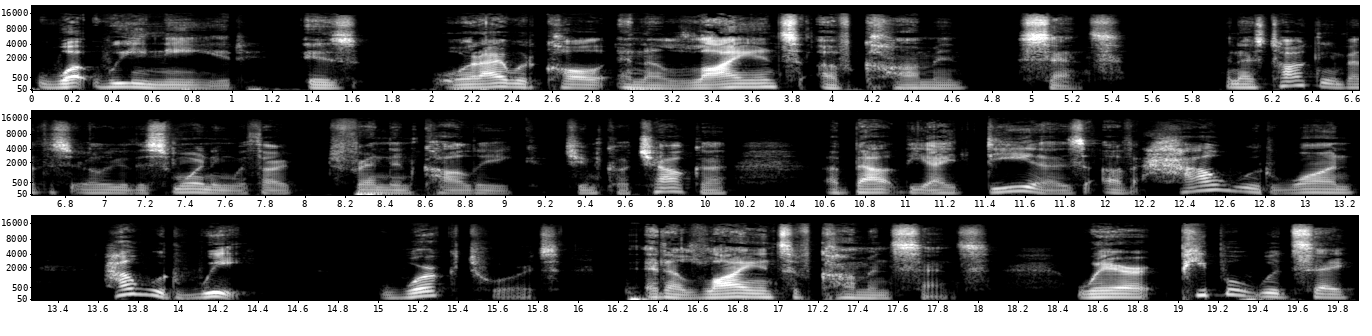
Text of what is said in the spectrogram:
what we need is what I would call an alliance of common sense. And I was talking about this earlier this morning with our friend and colleague Jim Kochalka about the ideas of how would one, how would we work towards an alliance of common sense? where people would say,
